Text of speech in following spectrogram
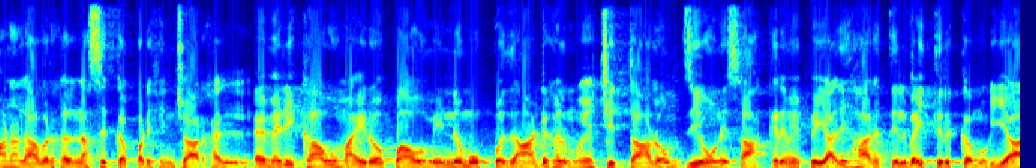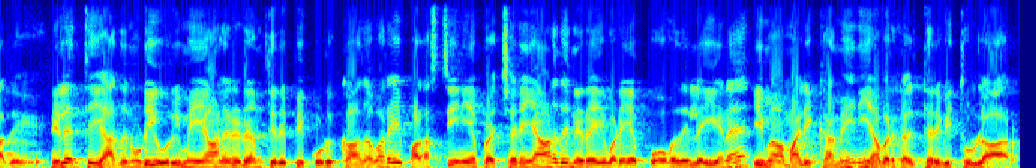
ஆனால் அவர்கள் நசுக்கப்படுகின்றார்கள். அமெரிக்காவும் ஐரோப்பாவும் இன்னும் முப்பது ஆண்டுகள் முயற்சித்தாலும் ஜியோனிஸ் ஆக்கிரமிப்பை அதிகாரத்தில் வைத்திருக்க முடியாது. நிலத்தை அதனுடைய உரிமையாளரிடம் திருப்பிக் கொடுக்காதவரை பலஸ்தீனிய பிரச்சனையானது நிறைவடைய போவதில்லை என இமாம் அலி கமேனி அவர்கள் தெரிவித்துள்ளார்.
